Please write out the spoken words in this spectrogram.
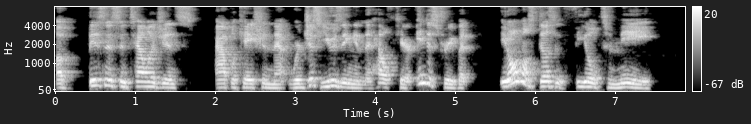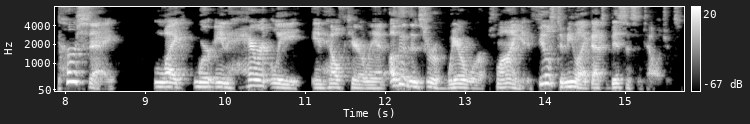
a business intelligence application that we're just using in the healthcare industry but it almost doesn't feel to me per se like we're inherently in healthcare land other than sort of where we're applying it it feels to me like that's business intelligence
